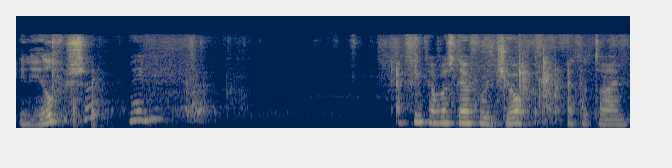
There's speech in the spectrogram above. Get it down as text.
in Hilversum maybe. I think I was there for a job at the time.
